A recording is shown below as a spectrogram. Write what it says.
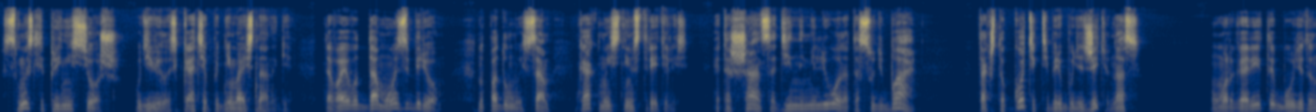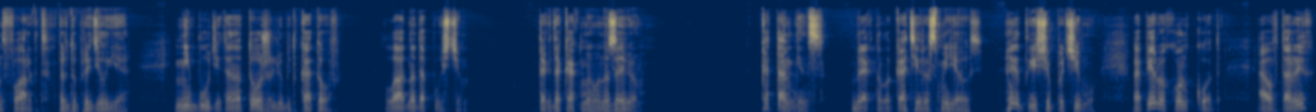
«В смысле принесешь?» — удивилась Катя, поднимаясь на ноги. Давай его домой заберем. Но подумай сам, как мы с ним встретились. Это шанс один на миллион, это судьба. Так что котик теперь будет жить у нас». «У Маргариты будет инфаркт», — предупредил я. «Не будет, она тоже любит котов». «Ладно, допустим. Тогда как мы его назовем?» «Катангенс», — брякнула Катя и рассмеялась. «Это еще почему? Во-первых, он кот. А во-вторых,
